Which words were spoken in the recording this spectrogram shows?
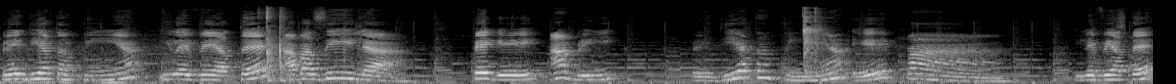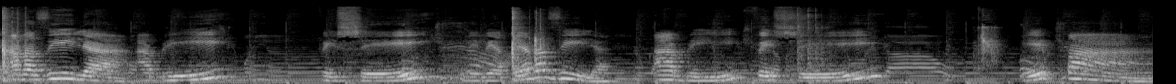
prendi a tampinha e levei até a vasilha. Peguei, abri, prendi a tampinha, epa! E levei até a vasilha. Abri, fechei, levei até a vasilha. Abri, fechei. Epa!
